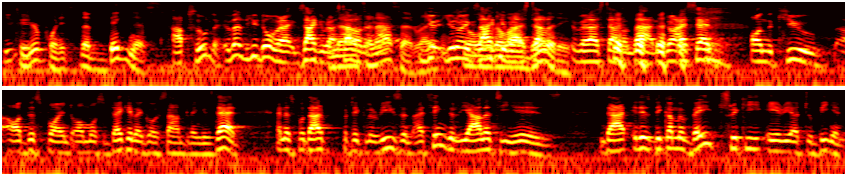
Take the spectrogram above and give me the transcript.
You- to you- your point, it's the bigness. Absolutely. Well, you know where I, exactly where I stand it's an that. asset, right? You, you know exactly where I stand. Where I stand on that. You know, I said on the cube uh, at this point, almost a decade ago, sampling is dead, and it's for that particular reason. I think the reality is that it has become a very tricky area to be in.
